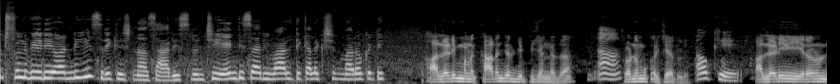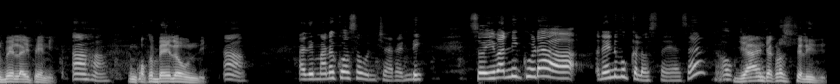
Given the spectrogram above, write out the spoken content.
బ్యూటిఫుల్ వీడియో అండి. శ్రీకృష్ణ సారీస్ నుంచి. ఏంటి సార్ ఇవాళ కలెక్షన్ మరొకటి? ఆల్రెడీ మనం కాటన్ చీరలు చెప్పించాం కదా రెండు ముక్కల చీరలు. ఓకే. ఆల్రెడీ ఇరవై రెండు బేలు అయిపోయినాయి. ఇంకొక బేలో ఉంది. అది మన కోసం ఉంచారండి. సో ఇవన్నీ కూడా రెండు ముక్కలు వస్తాయా సార్. జాయింట్ ఎక్కడ వస్తుందో తెలియదు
